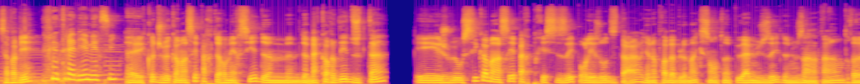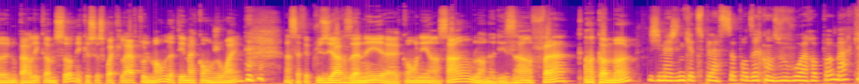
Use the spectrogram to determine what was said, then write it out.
Ça va bien? Très bien, merci. Euh, écoute, je veux commencer par te remercier de m'accorder du temps et je veux aussi commencer par préciser pour les auditeurs, il y en a probablement qui sont un peu amusés de nous entendre euh, nous parler comme ça, mais que ce soit clair tout le monde, le thème conjoint. Hein, ça fait plusieurs années euh, qu'on est ensemble, on a des enfants en commun. J'imagine que tu places ça pour dire qu'on se voira pas, Marc.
